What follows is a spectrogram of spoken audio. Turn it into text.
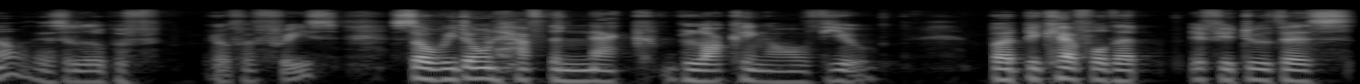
No, there's a little bit of a freeze. So we don't have the neck blocking our view. But be careful that if you do this,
